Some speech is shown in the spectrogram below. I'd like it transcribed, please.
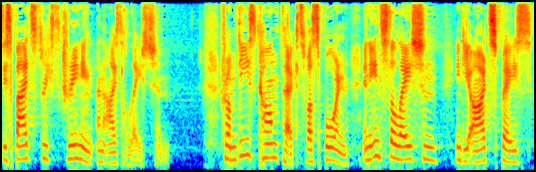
despite strict screening and isolation. From these contacts was born an installation in the art space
